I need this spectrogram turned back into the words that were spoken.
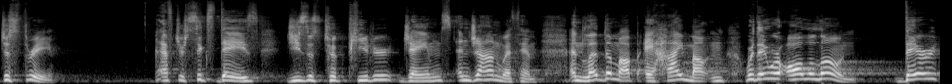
just three. After six days, Jesus took Peter, James, and John with him and led them up a high mountain where they were all alone. There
